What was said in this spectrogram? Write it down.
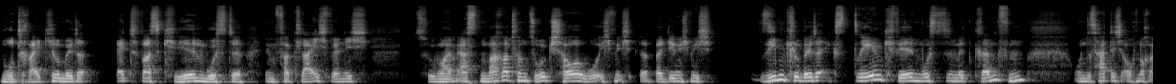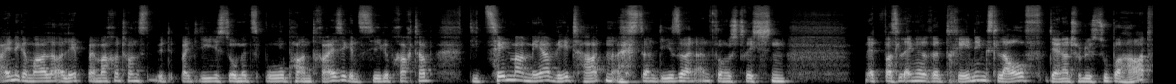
nur drei Kilometer etwas quälen musste im Vergleich, wenn ich zu meinem ersten Marathon zurückschaue, wo ich mich, äh, bei dem ich mich sieben Kilometer extrem quälen musste mit Krämpfen und das hatte ich auch noch einige Male erlebt bei Marathons, mit, bei die ich so mit 230 ins Ziel gebracht habe, die zehnmal mehr wehtaten als dann dieser in Anführungsstrichen etwas längere Trainingslauf, der natürlich super hart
